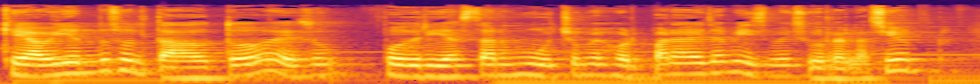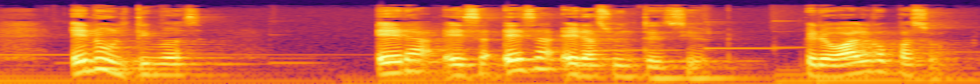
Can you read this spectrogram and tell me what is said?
que habiendo soltado todo eso, podría estar mucho mejor para ella misma y su relación. En últimas, era esa, esa era su intención, pero algo pasó.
